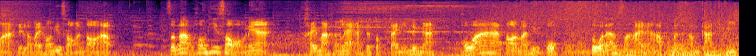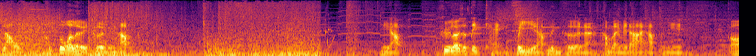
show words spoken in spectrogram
มาเดี๋ยวเราไปห้องที่ 2 กันต่อครับสำหรับห้องที่ 2 เนี่ย ใครมาครั้งแรกอาจจะตกใจนิดนึงนะ เพราะว่าตอนมาถึงปุ๊บตัวด้านซ้ายนะครับ มันจะทำการฟีดเราทุกตัวเลยเทิร์นหนึ่งครับนี่ครับคือเราจะติดแข่งฟรีนะครับหนึ่งเทิร์นนะทำอะไรไม่ได้ครับอันนี้ก็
